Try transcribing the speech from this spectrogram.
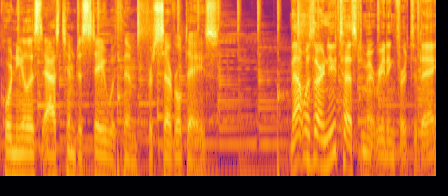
Cornelius asked him to stay with them for several days. That was our New Testament reading for today.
